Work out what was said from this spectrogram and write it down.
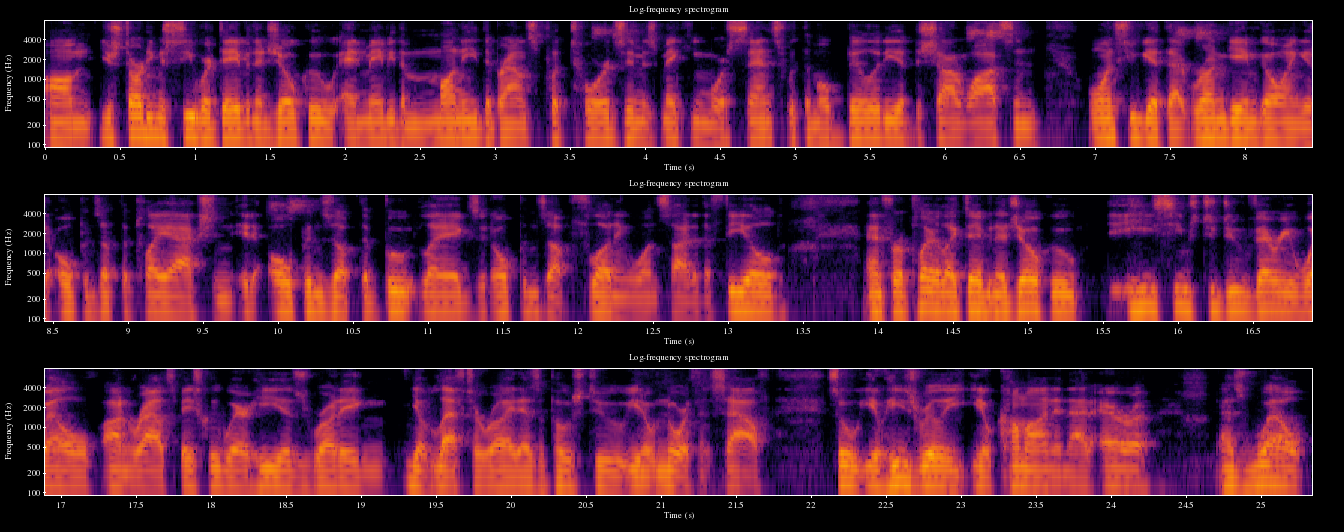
Um, you're starting to see where David Njoku and maybe the money the Browns put towards him is making more sense with the mobility of Deshaun Watson. Once you get that run game going, it opens up the play action, it opens up the bootlegs, it opens up flooding one side of the field. And for a player like David Njoku, he seems to do very well on routes, basically where he is running, you know, left to right as opposed to you know north and south. So you know he's really you know come on in that era as well.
